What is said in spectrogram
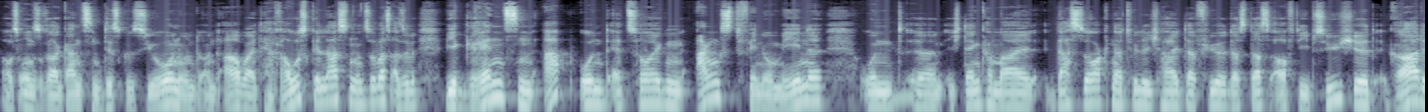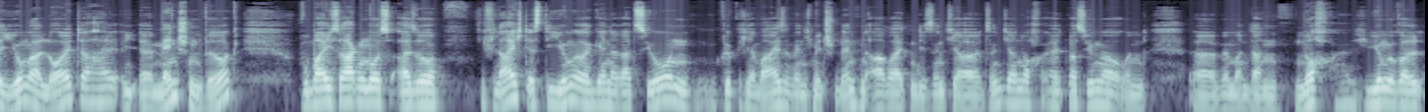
aus unserer ganzen Diskussion und und Arbeit herausgelassen und sowas. Also wir grenzen ab und erzeugen Angstphänomene und äh, ich denke mal, das sorgt natürlich halt dafür, dass das auf die Psyche gerade junger Leute halt, äh, Menschen wirkt. Wobei ich sagen muss, also Vielleicht ist die jüngere Generation, glücklicherweise, wenn ich mit Studenten arbeite, die sind ja, sind ja noch etwas jünger und äh, wenn man dann noch jüngere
